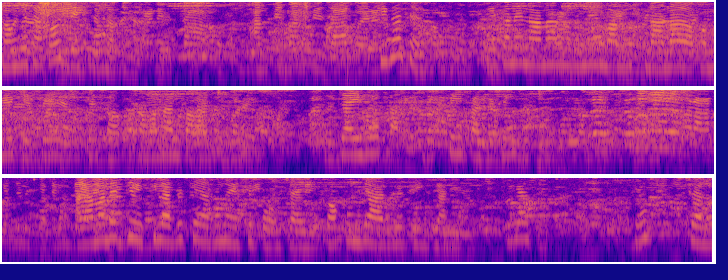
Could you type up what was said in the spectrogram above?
সঙ্গে থাকো, দেখতে থাকো। ঠিক আছে? এখানে নানা ধরনের মানুষ, নানা রকমের কেসে এসছে, সব সমাধান পাওয়ার জন্য। যাই হোক, দেখতেই পাচ্ছ। আর আমাদের যে উকিল আছে, সে এখনও এসে পৌঁছায়নি। কখন যে আসবে ঠিক জানি না। ঠিক আছে? তো চলো।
